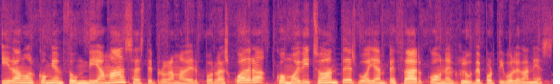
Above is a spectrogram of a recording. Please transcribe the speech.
Y damos comienzo un día más a este programa de Por la Escuadra. Como he dicho antes, voy a empezar con el Club Deportivo Leganés.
